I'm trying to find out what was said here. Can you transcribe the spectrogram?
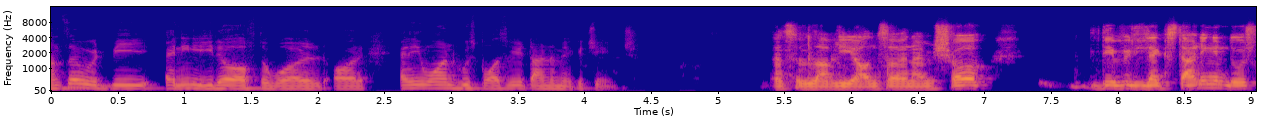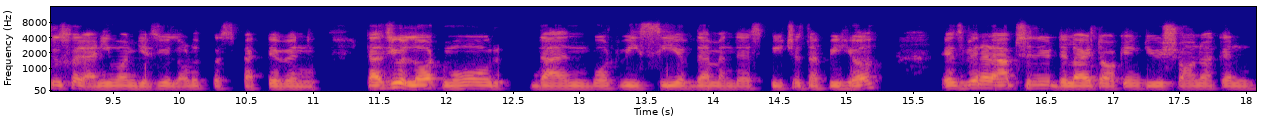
answer would be any leader of the world or anyone who's possibly trying to make a change. That's a lovely answer. And I'm sure they will like standing in those shoes for anyone gives you a lot of perspective and tells you a lot more than what we see of them and their speeches that we hear. It's been an absolute delight talking to you, Shaunak, and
